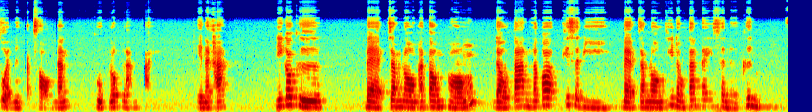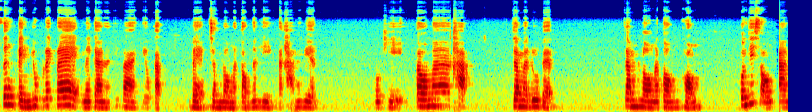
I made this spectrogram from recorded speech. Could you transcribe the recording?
ส่วน 1 กับ 2 นั้นถูกลบล้างไปเห็นนะคะนี่ก็คือแบบจำลองอะตอมของเดลตันแล้วก็ทฤษฎีแบบจำลองที่ดอลตันได้เสนอขึ้น ซึ่งเป็นยุคแรก ๆ ในการอธิบายเกี่ยวกับแบบจำลองอะตอมนั่นเองนะคะนักเรียน โอเค ต่อมาค่ะ จะมาดูแบบจำลองอะตอมของคนที่สองกัน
